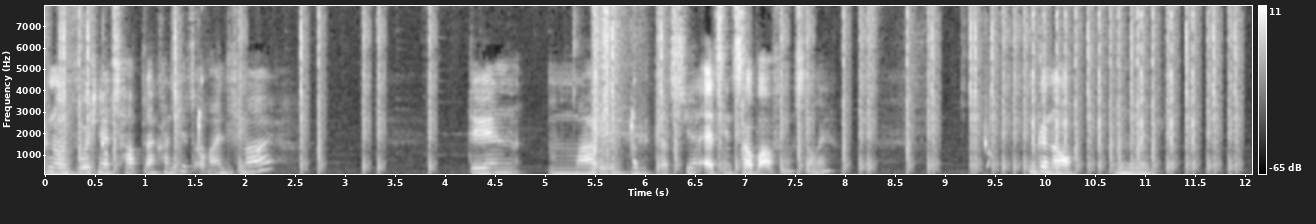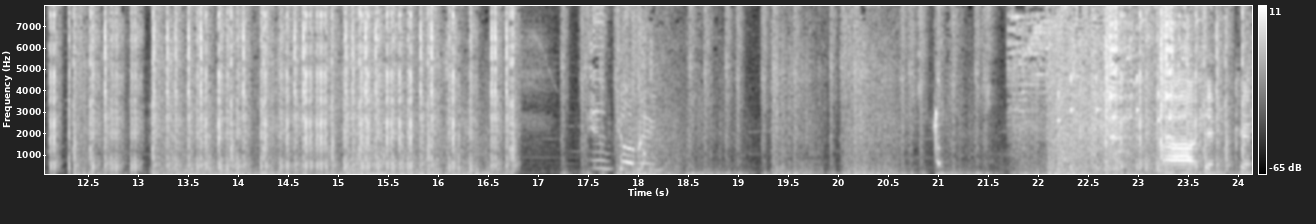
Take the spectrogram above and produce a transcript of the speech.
Stimmt, und wo ich ihn jetzt habe, dann kann ich jetzt auch eigentlich mal den Mario platzieren. Äh, den Zauberaffen, sorry. Genau. Hm. Incoming. Ah, okay, okay.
